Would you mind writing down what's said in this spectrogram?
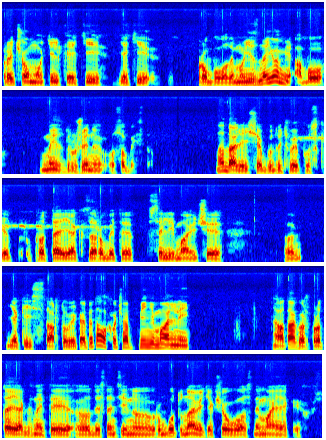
причому тільки ті, які пробували мої знайомі, або ми з дружиною особисто. Надалі ще будуть випуски про те, як заробити в селі, маючи е, якийсь стартовий капітал, хоча б мінімальний, а також про те, як знайти е, дистанційну роботу, навіть якщо у вас немає якихось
